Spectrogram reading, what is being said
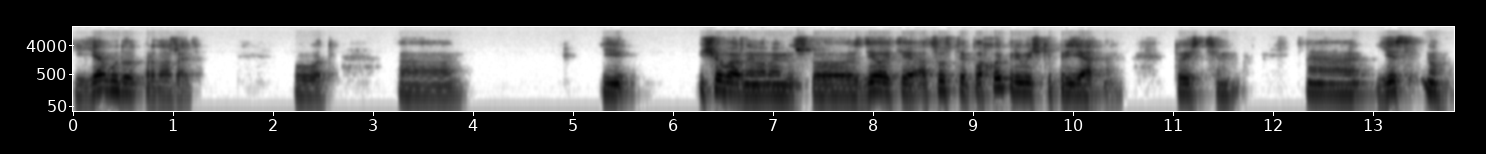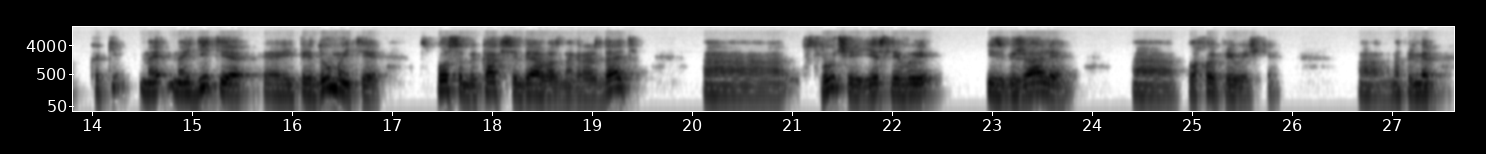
я буду продолжать. Вот. А, и еще важный момент, что сделайте отсутствие плохой привычки приятным. То есть, а, если, ну, какие, найдите э, и придумайте способы, как себя вознаграждать а, в случае, если вы избежали плохой привычки. Например,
